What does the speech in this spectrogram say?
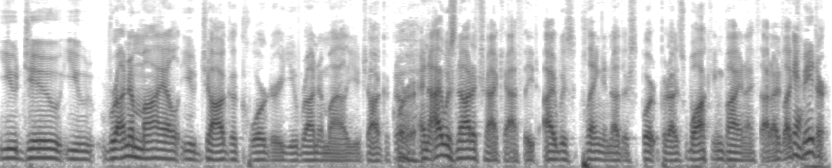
you do you run a mile, you jog a quarter, you run a mile, you jog a quarter. And I was not a track athlete. I was playing another sport, but I was walking by and I thought I'd like Yeah. to meet her.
